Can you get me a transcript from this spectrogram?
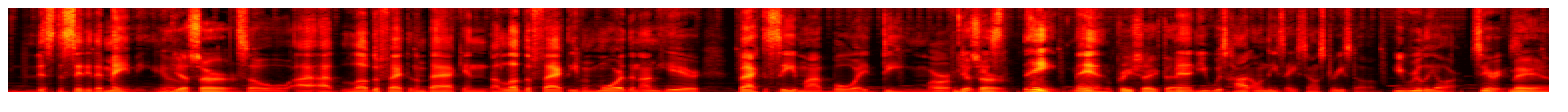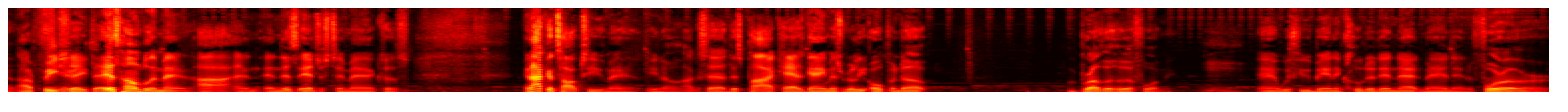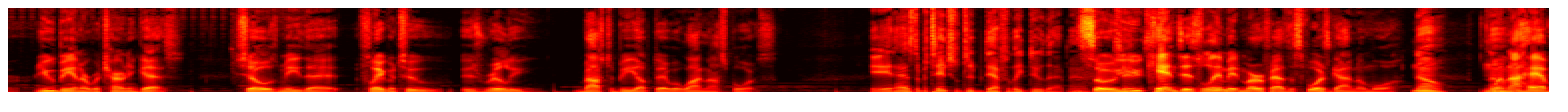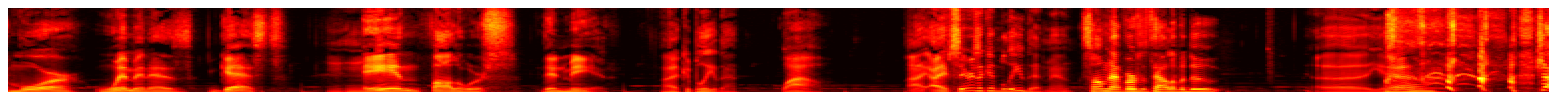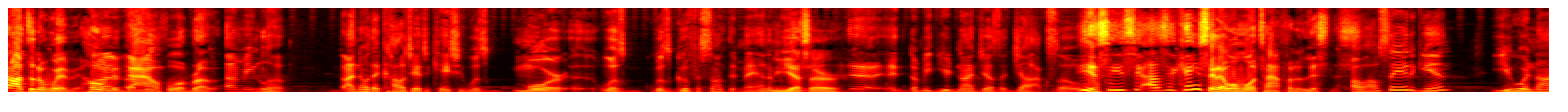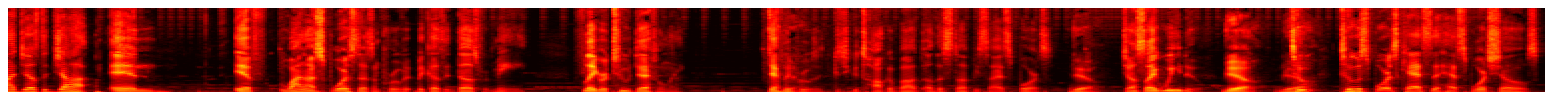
this the city that made me. you know? Yes, sir. So I, I love the fact that I'm back, and I love the fact even more that I'm here back to see my boy D Murph Yes, sir. thing. Man, Appreciate that. man, you was hot on these H Town streets, dog. You really are serious. Man, I appreciate that. It's humbling, man. Uh, and and it's interesting, man, because and I can talk to you, man. You know, like I said, this podcast game has really opened up brotherhood for me. And with you being included in that, man, and for you being a returning guest, shows me that Flagrant 2 is really about to be up there with Why Not Sports. It has the potential to definitely do that, man. So you can't just limit Murph as a sports guy no more. no, no. when I have more women as guests Mm-hmm. and followers than men. I could believe that. Wow. I, I seriously can believe that, man. So I'm that versatile of a dude. Uh, yeah. Shout out to the women holding I- it I down mean- for a brother. I mean, look, I know that college education was more was was good for something, man. I mean, Yes, sir. I mean, you're not just a jock, so Yeah, see, see, I see, can you say that one more time for the listeners? Oh, I'll say it again. You are not just a jock. And if Why Not Sports doesn't prove it, because it does for me, Flagrant 2 definitely. Definitely Yeah. proves it. Because you could talk about other stuff besides sports. Yeah, Just like we do. yeah, yeah. Two two sportscasts that have sports shows.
